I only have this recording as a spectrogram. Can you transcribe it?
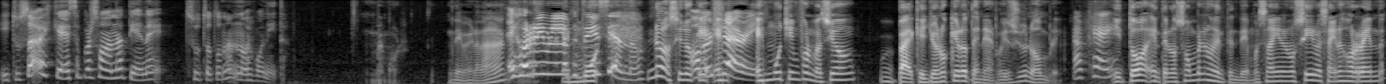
y tú sabes que esa persona tiene su totona no es bonita. Mi amor. De verdad. Es horrible lo es que estoy diciendo. No, sino que es, es, mucha información que yo no quiero tener, porque yo soy un hombre. Okay. Y todo, entre los hombres nos entendemos. Esa vaina no sirve, esa vaina es horrenda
